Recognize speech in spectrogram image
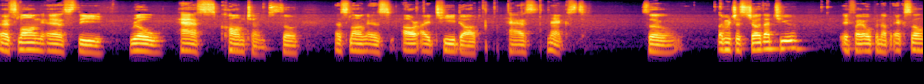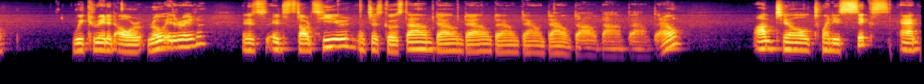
as long as the row has content. So as long as RIT dot has next. So let me just show that to you if I open up Excel, we created our row iterator and it's, it starts here, it just goes down, down, down, down, down, down, down, down, down, down until 26 and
